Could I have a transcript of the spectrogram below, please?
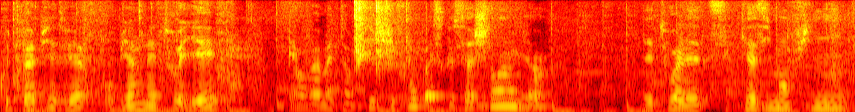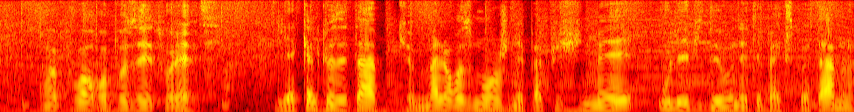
coup de papier de verre pour bien le nettoyer. Et on va mettre un petit chiffon parce que ça chlingue. Les toilettes, c'est quasiment fini. On va pouvoir reposer les toilettes. Il y a quelques étapes que malheureusement je n'ai pas pu filmer ou les vidéos n'étaient pas exploitables.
